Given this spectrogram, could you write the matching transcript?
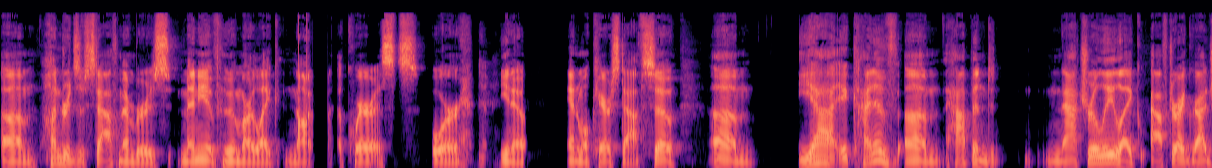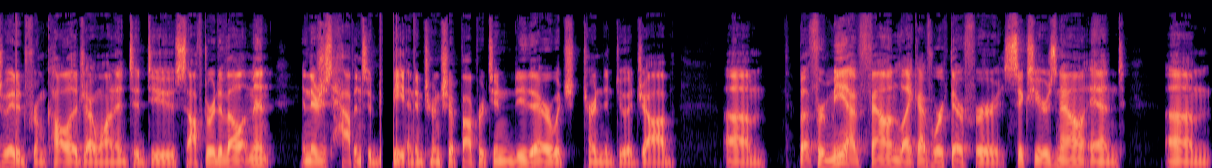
um, hundreds of staff members, many of whom are like not aquarists or you know animal care staff. So um, yeah, it kind of um, happened naturally. Like after I graduated from college, I wanted to do software development, and there just happened to be an internship opportunity there, which turned into a job. Um, but for me, I've found like I've worked there for six years now, and um,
